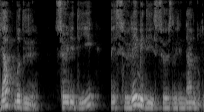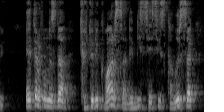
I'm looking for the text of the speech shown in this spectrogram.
yapmadığı, söylediği ve söylemediği sözlerinden dolayı. Etrafımızda kötülük varsa ve biz sessiz kalırsak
